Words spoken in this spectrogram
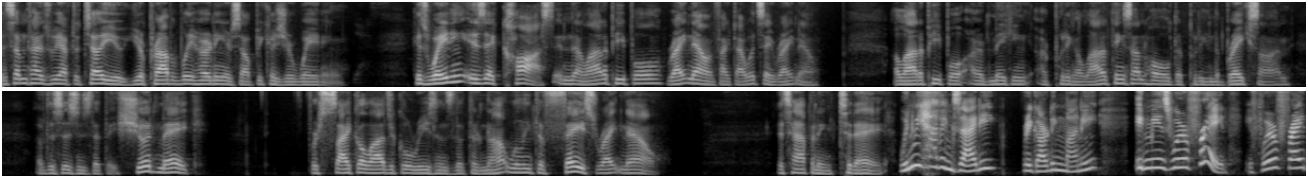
And sometimes we have to tell you, you're probably hurting yourself because you're waiting. Because waiting is a cost. And a lot of people right now, in fact, I would say right now, a lot of people are making are putting a lot of things on hold, they're putting the brakes on of decisions that they should make for psychological reasons that they're not willing to face right now. It's happening today. When we have anxiety regarding money, it means we're afraid. If we're afraid,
